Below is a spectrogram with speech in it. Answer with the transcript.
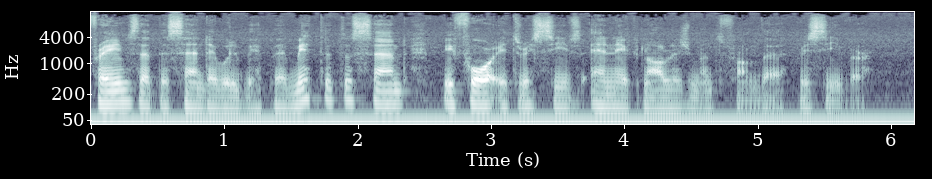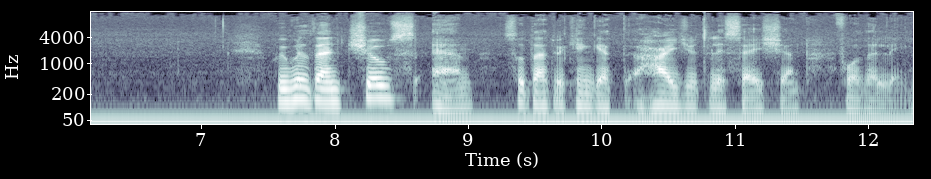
frames that the sender will be permitted to send before it receives any acknowledgement from the receiver. We will then choose n so that we can get a high utilization for the link.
